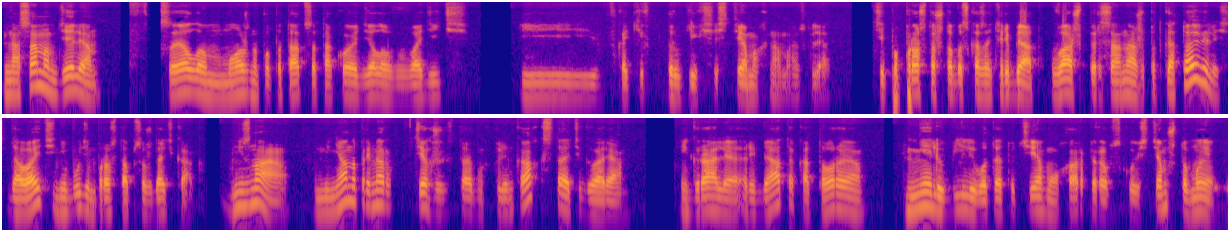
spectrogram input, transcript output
на самом деле в целом можно попытаться такое дело вводить и в каких-то других системах, на мой взгляд. Типа просто, чтобы сказать, ребят, ваши персонажи подготовились, давайте не будем просто обсуждать как. Не знаю, у меня, например, в тех же самых клинках, кстати говоря, играли ребята, которые не любили вот эту тему харперовскую с тем, что мы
